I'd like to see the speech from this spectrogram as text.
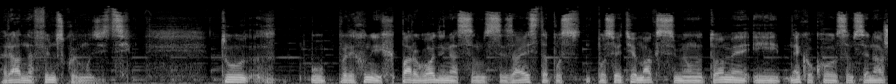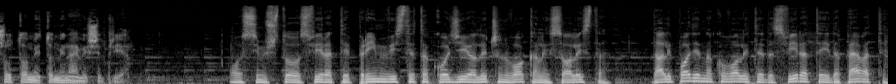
rad na filmskoj muzici. Tu u prethodnih par godina sam se zaista posvetio maksimalno tome i nekako sam se našao u tome i to mi najviše prija. Osim što svirate prim, vi ste takođe i odličan vokalni solista. Da li podjednako volite da svirate i da pevate?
